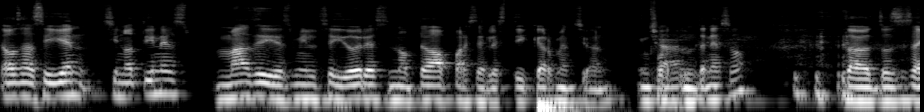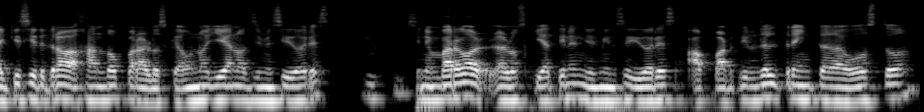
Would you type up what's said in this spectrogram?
o sea, siguen, si no tienes más de 10.000 seguidores, no te va a aparecer el sticker mención importante en eso. Entonces hay que seguir trabajando para los que aún no llegan a los 10.000 seguidores. Sin embargo, a los que ya tienen 10.000 seguidores, a partir del 30 de agosto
